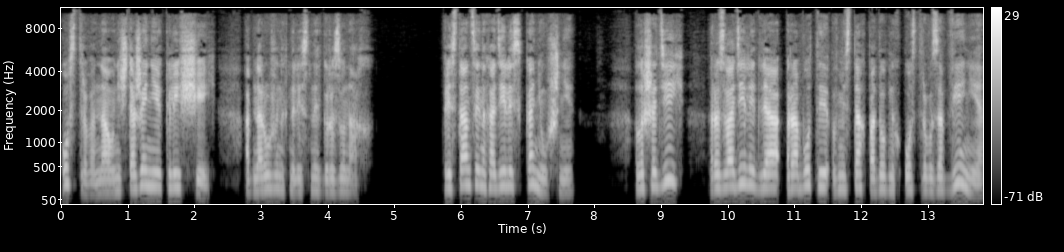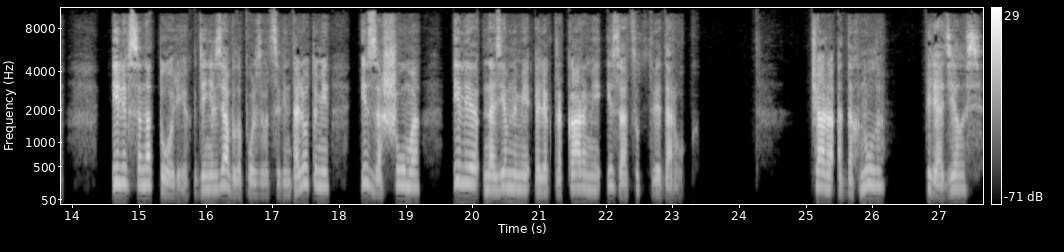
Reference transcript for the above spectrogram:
острова на уничтожение клещей, обнаруженных на лесных грызунах. При станции находились конюшни. Лошадей разводили для работы в местах, подобных острову Забвения, или в санаториях, где нельзя было пользоваться винтолетами из-за шума или наземными электрокарами из-за отсутствия дорог. Чара отдохнула, переоделась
